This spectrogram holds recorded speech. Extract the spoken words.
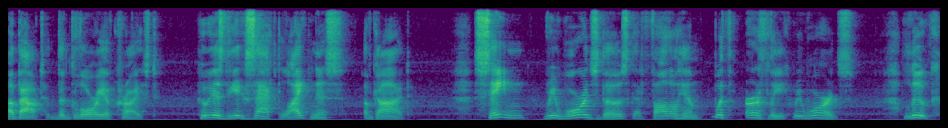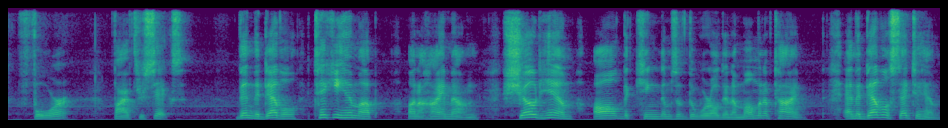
about the glory of Christ, who is the exact likeness of God. Satan rewards those that follow him with earthly rewards. Luke 4 5 through 6. Then the devil, taking him up on a high mountain, showed him all the kingdoms of the world in a moment of time. And the devil said to him,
